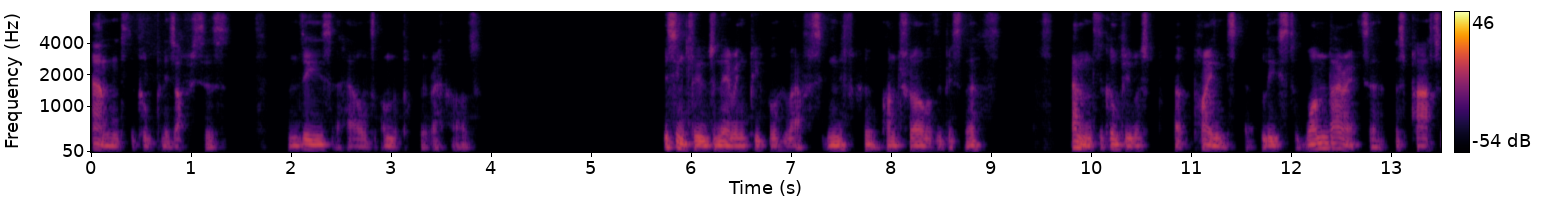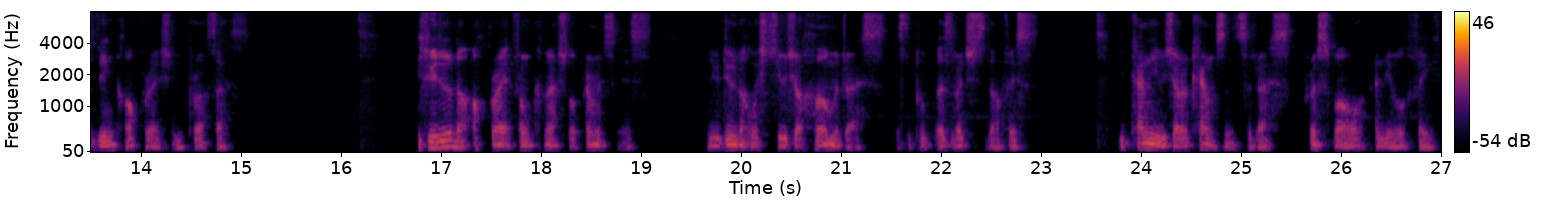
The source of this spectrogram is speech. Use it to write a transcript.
and the company's offices, and these are held on the public record. This includes naming people who have significant control of the business, and the company must appoint at least one director as part of the incorporation process. If you do not operate from commercial premises, and you do not wish to use your home address as the, as the registered office, you can use your accountant's address for a small annual fee.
